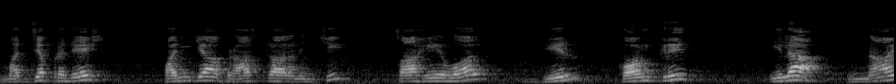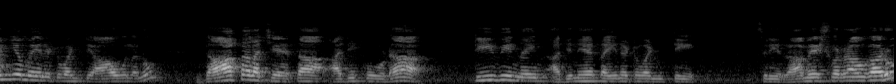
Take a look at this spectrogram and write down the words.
మధ్యప్రదేశ్ పంజాబ్ రాష్ట్రాల నుంచి సాహేవాల్ గిర్ కాంక్రీజ్ ఇలా నాణ్యమైనటువంటి ఆవులను దాతల చేత అది కూడా టీవీ నైన్ అధినేత అయినటువంటి శ్రీ రామేశ్వరరావు గారు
